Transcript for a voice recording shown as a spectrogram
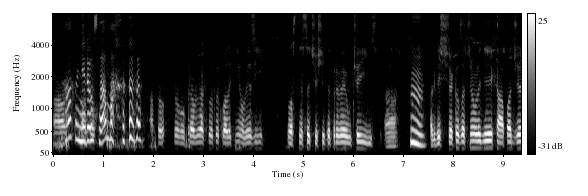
A, A oni a jdou to, s náma. a to, to opravdu jako to kvalitní hovězí vlastně se Češi teprve učí jíst. A, Hm. a když jako začnou lidi chápat, že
